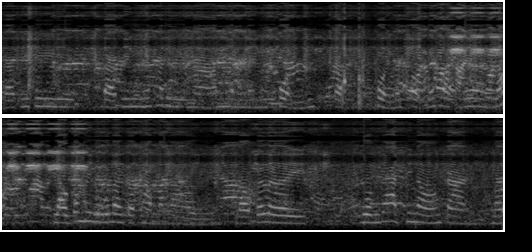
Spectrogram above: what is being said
แต่ทีนี้แต่ทีนี้พอดีน้ำมันมีฝนกับฝนมันตกไม่ต่อเนื่องเนาะเราก็ไม่รู้เราจะทำอะไร เราก็เลย รวมญาติพี่น้องกันมา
